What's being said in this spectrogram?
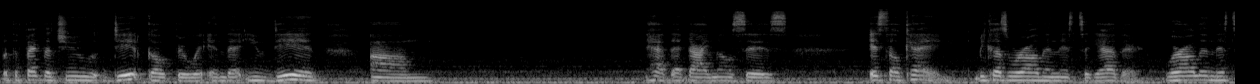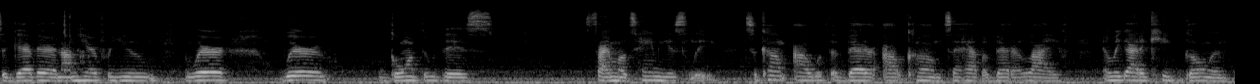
But the fact that you did go through it and that you did um, have that diagnosis, it's okay because we're all in this together. We're all in this together and I'm here for you. We're, we're going through this simultaneously to come out with a better outcome, to have a better life. And we got to keep going.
